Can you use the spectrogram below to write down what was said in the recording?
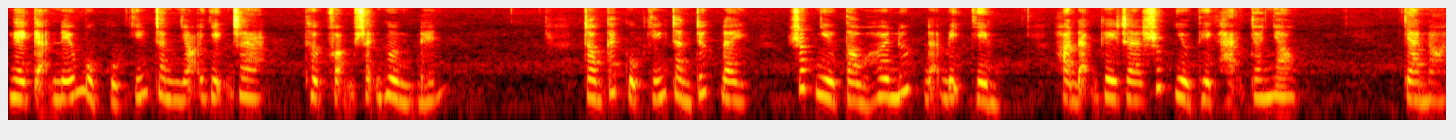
Ngay cả nếu một cuộc chiến tranh nhỏ diễn ra, thực phẩm sẽ ngừng đến. Trong các cuộc chiến tranh trước đây, rất nhiều tàu hơi nước đã bị chìm họ đã gây ra rất nhiều thiệt hại cho nhau. Cha nói,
